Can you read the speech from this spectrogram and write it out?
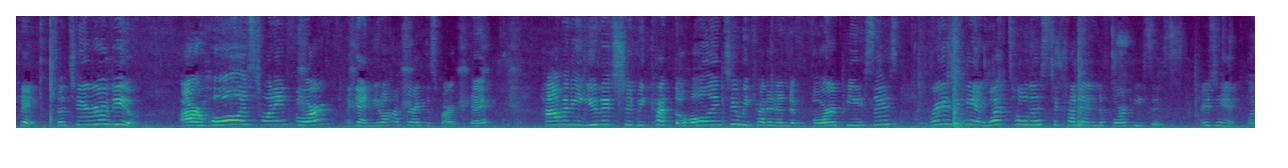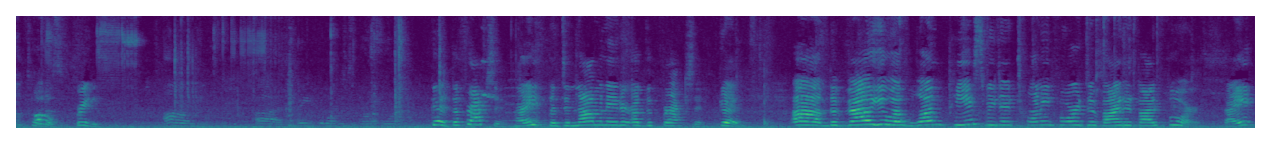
Okay, so to review, our whole is 24. Again, you don't have to write this part, okay? How should we cut the whole into? We cut it into four pieces. Raise your hand. What told us to cut it into four pieces? Raise your hand. What told us? Brady. Um, uh, 3 fourths, 1 fourth. Good, the fraction, right? The denominator of the fraction. Good. Um, the value of one piece, we did 24 divided by 4, right?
